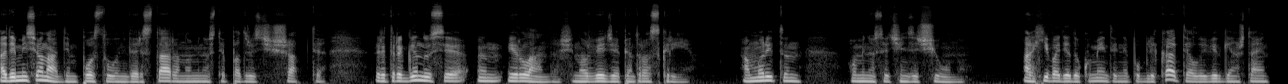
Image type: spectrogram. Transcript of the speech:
A demisionat din postul universitar în 1947, retrăgându-se în Irlanda și Norvegia pentru a scrie. A murit în 1951. Arhiva de documente nepublicate a lui Wittgenstein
